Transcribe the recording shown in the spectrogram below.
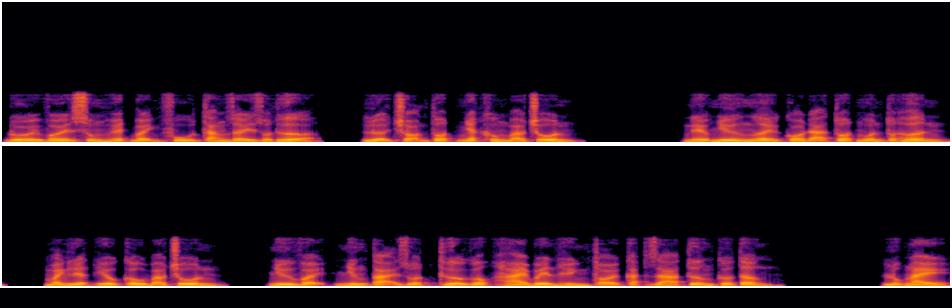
đối với sung huyết bệnh phù tăng dày ruột thừa, lựa chọn tốt nhất không bao trôn. Nếu như ngươi có đã tốt muốn tốt hơn, mãnh liệt yêu cầu bao trôn, như vậy nhưng tại ruột thừa gốc hai bên hình thoi cắt ra tương cơ tầng. Lúc này,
